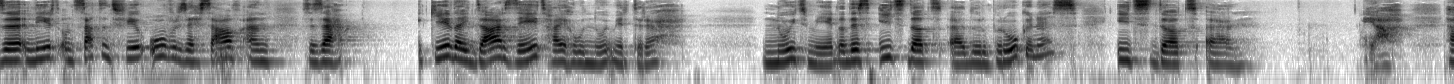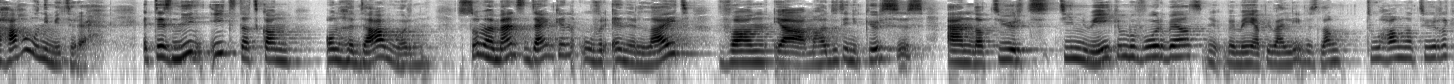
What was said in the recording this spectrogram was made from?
Ze leert ontzettend veel over zichzelf en ze zegt: een keer dat je daar bent, ga je gewoon nooit meer terug. Nooit meer. Dat is iets dat uh, doorbroken is. Iets dat, uh, ja, je gaat gewoon niet meer terug. Het is niet iets dat kan ongedaan worden. Sommige mensen denken over inner light van, ja, maar je doet in een cursus en dat duurt tien weken bijvoorbeeld. Nu, bij mij heb je wel levenslang toegang natuurlijk,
